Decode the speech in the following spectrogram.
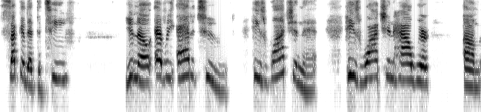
sucking at the teeth, you know, every attitude. He's watching that. He's watching how we're um,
